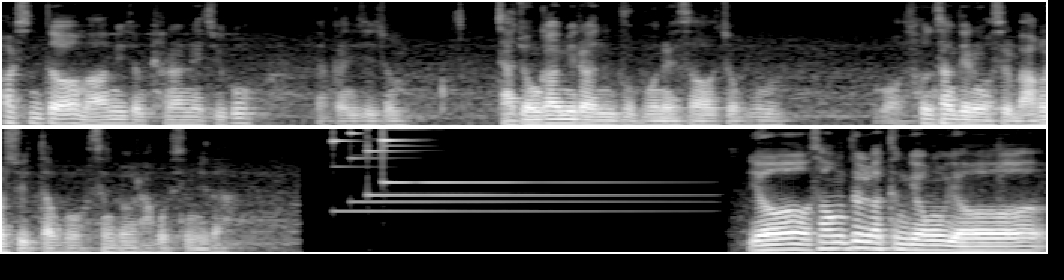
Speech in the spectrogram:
훨씬 더 마음이 좀 편안해지고 약간 이제 좀 자존감이라는 부분에서 조금 뭐 손상되는 것을 막을 수 있다고 생각을 하고 있습니다. 여성들 같은 경우 여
